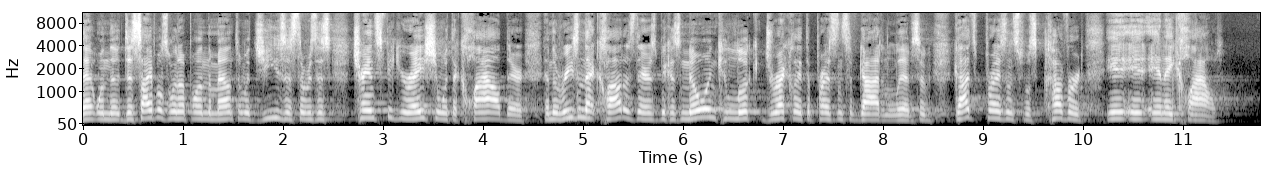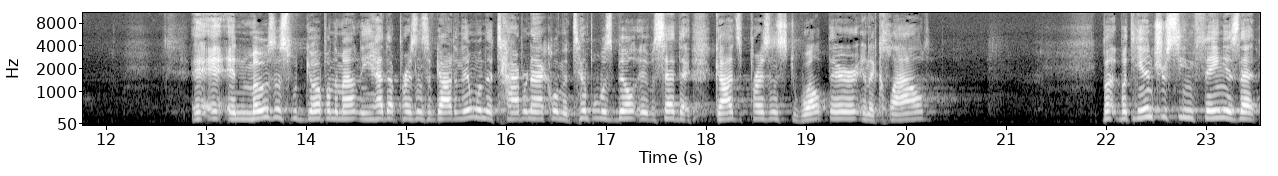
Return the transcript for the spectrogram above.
That when the disciples went up on the mountain with Jesus, there was this transfiguration with a cloud there. And the reason that cloud is there is because no one can look directly at the presence of God and live. So God's presence was covered in, in, in a cloud. And, Moses would go up on the mountain, he had that presence of God. And then when the tabernacle and the temple was built, it was said that God's presence dwelt there in a cloud. But, but the interesting thing is that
